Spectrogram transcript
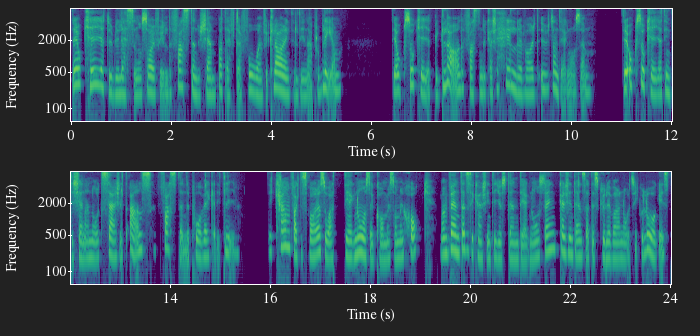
Det är okej att du blir ledsen och sorgfylld fastän du kämpat efter att få en förklaring till dina problem. Det är också okej att bli glad fastän du kanske hellre varit utan diagnosen. Det är också okej att inte känna något särskilt alls fastän det påverkar ditt liv. Det kan faktiskt vara så att diagnosen kommer som en chock. Man väntade sig kanske inte just den diagnosen, kanske inte ens att det skulle vara något psykologiskt,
